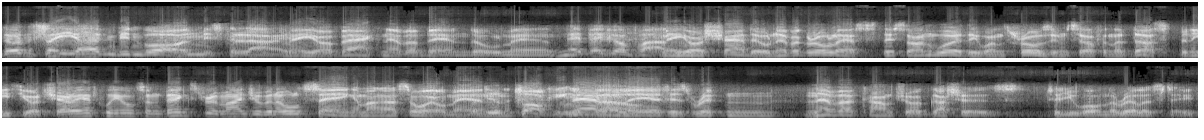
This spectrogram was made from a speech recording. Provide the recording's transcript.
Don't say you haven't been warned, Mr. Lime. May your back never bend, old man. I beg your pardon. May your shadow never grow less. This unworthy one throws himself in the dust beneath your chariot wheels and begs to remind you of an old saying among us oil men. What are you talking Verily, about? it is written, never count your gushers till you own the real estate.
